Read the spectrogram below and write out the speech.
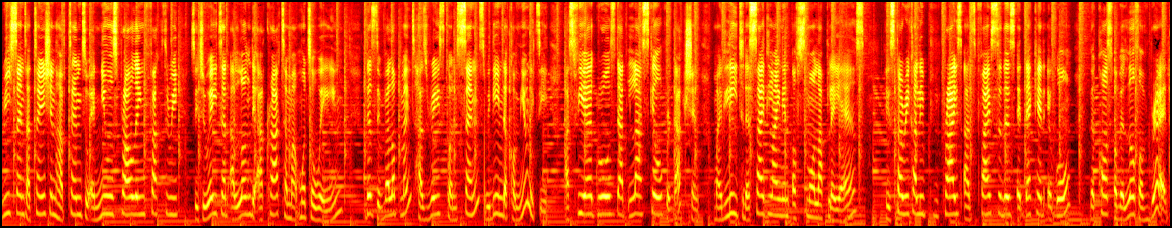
recent attention have turned to a new sprawling factory situated along the Accra Tema motorway. This development has raised concerns within the community as fear grows that large scale production might lead to the sidelining of smaller players. Historically priced as 5 cedis a decade ago, the cost of a loaf of bread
